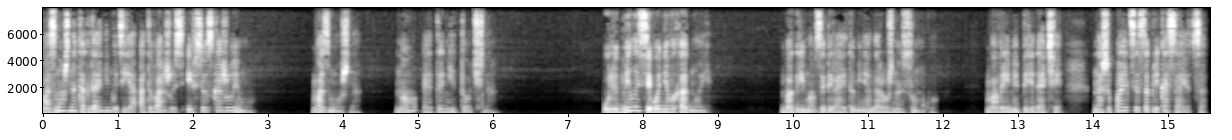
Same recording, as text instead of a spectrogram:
Возможно, когда-нибудь я отважусь и все скажу ему. Возможно, но это не точно. У Людмилы сегодня выходной. Багримов забирает у меня дорожную сумку. Во время передачи наши пальцы соприкасаются,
